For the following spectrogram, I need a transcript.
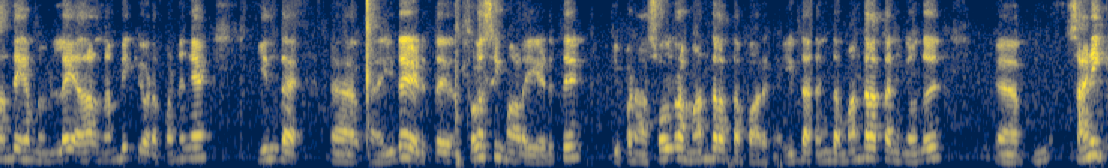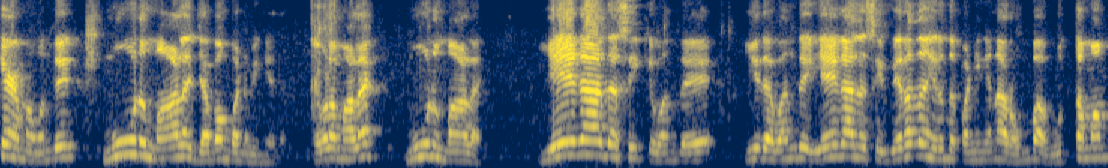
சந்தேகமும் இல்லை. அதனால் நம்பிக்கையோட பண்ணுங்க. இந்த இதை எடுத்து துளசி மாலையை எடுத்து இப்ப நான் சொல்ற மந்திரத்தை பாருங்க. இந்த இந்த மந்திரத்தை நீங்க வந்து சனிக்கிழமை வந்து மூணு மாலை ஜபம் பண்ணுவீங்க இதை. எவ்வளவு மாலை? மூணு மாலை. ஏகாதசிக்கு வந்து இதை வந்து ஏகாதசி விரதம் இருந்து பண்ணீங்கன்னா ரொம்ப உத்தமம்.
